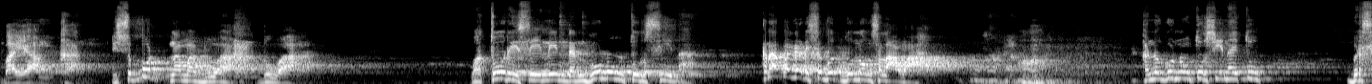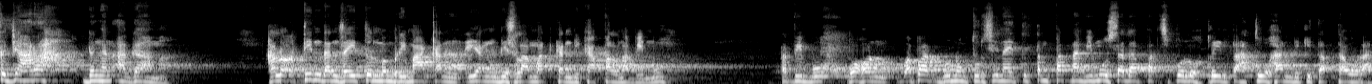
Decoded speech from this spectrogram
Bayangkan. Disebut nama buah dua. Waturi Sinin dan Gunung Tursina. Kenapa gak disebut Gunung Selawah? Karena Gunung Tursina itu bersejarah dengan agama. Kalau Tin dan Zaitun memberi makan yang diselamatkan di kapal Nabi Nuh. Tapi bu, pohon apa Gunung Tursina itu tempat Nabi Musa dapat 10 perintah Tuhan di kitab Taurat.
